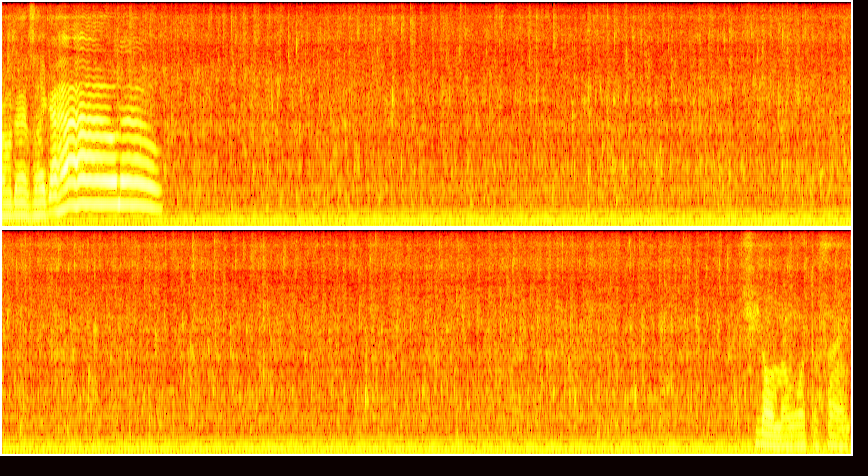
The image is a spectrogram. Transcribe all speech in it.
Crawdad's like, I don't know. She don't know what to think.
